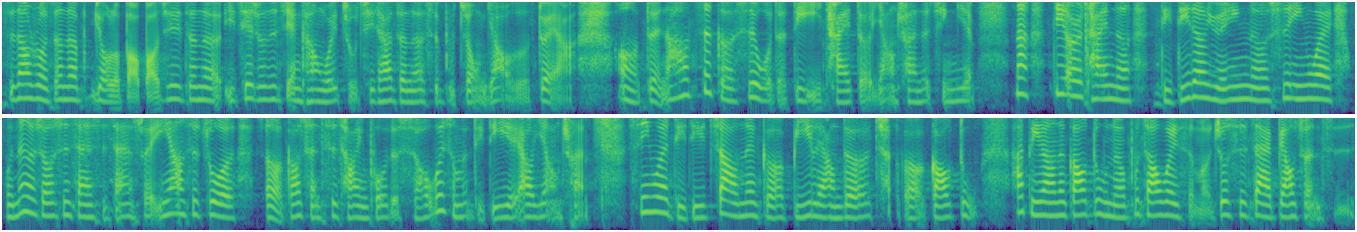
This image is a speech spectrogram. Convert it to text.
知道，如果真的有了宝宝，其实真的一切就是健康为主，其他真的是不重要了。对啊，嗯，对。然后这个是我的第一胎的养穿的经验。那第二胎呢？弟弟的原因呢？是因为我那个时候是三十三岁，一样是做呃高层次超音波的时候，为什么弟弟也要养穿？是因为弟弟照那个鼻梁的呃高度，他鼻梁的高度呢，不知道为什么就是在标准值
